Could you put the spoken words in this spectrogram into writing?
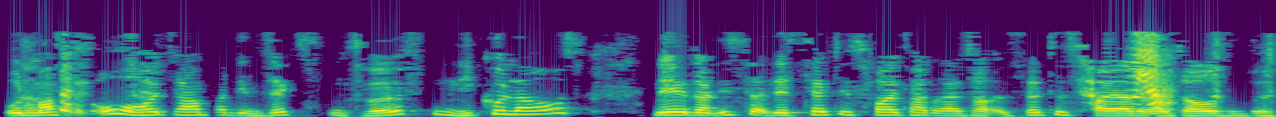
Und machst, oh, heute haben wir den 6.12. Nikolaus. Nee, dann ist da der Satisfier 3000. Satisfier 3000 drin.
